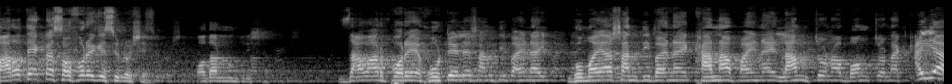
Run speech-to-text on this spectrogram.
ভারতে একটা সফরে গেছিল সে, প্রধানমন্ত্রীর সাথে। যাওয়ার পরে হোটেলে শান্তি পায় নাই, ঘুমায়া শান্তি পায় নাই, খানা পায় নাই, লাঞ্ছনা, বঞ্চনা খাইয়া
